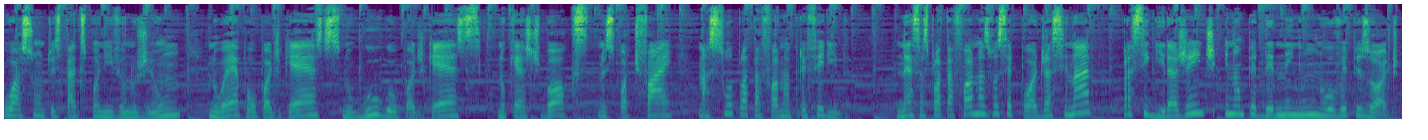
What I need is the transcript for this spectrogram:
O assunto está disponível no G1, no Apple Podcasts, no Google Podcasts, no Castbox, no Spotify, na sua plataforma preferida. Nessas plataformas você pode assinar para seguir a gente e não perder nenhum novo episódio.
